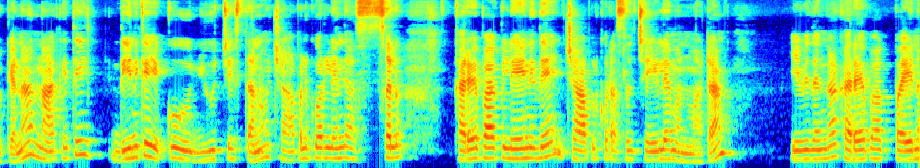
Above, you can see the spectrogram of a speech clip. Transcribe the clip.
ఓకేనా? నాకైతే దీనికే ఎక్కువ యూజ్ చేస్తాను. చేపల కూర లేనిదే అస్సలు కరివేపాకు లేనిదే చేపల కూర అసలు చేయలేమన్నమాట. ఈ విధంగా కరివేపాకు పైన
